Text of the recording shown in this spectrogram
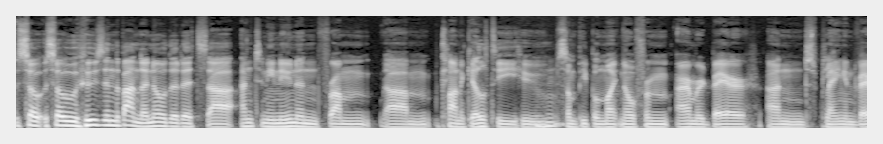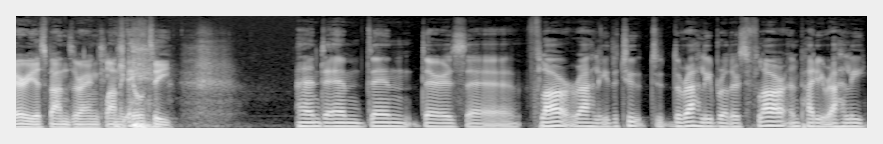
So, so who's in the band? I know that it's uh, Anthony Noonan from um, Clonakilty, who Mhm. some people might know from Armored Bear and playing in various bands around Clonakilty. And um, then there's uh, Flower Rahley, the two, the Rahley brothers, Flower and Paddy Rahley.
